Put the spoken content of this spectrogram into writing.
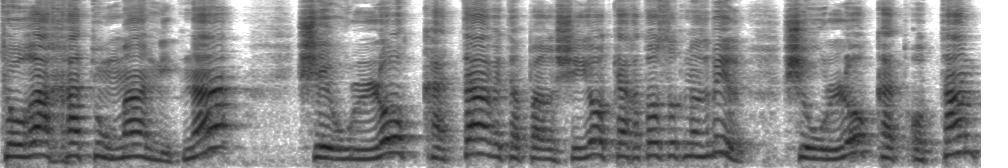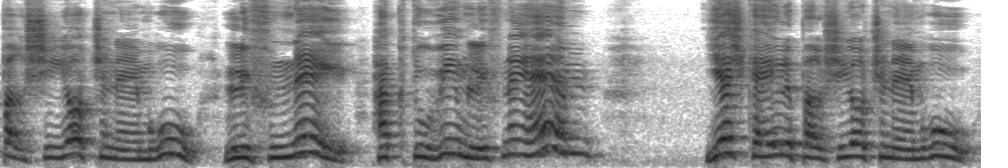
תורה חתומה ניתנה שהוא לא כתב את הפרשיות, ככה תוספות מסביר, שהוא לא כתב, אותן פרשיות שנאמרו לפני הכתובים לפניהם, יש כאלה פרשיות שנאמרו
